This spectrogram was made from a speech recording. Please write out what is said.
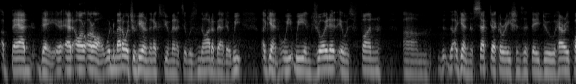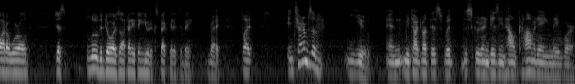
a bad day at, all. at all. No matter what you hear in the next few minutes, it was not a bad day. We again, we we enjoyed it. It was fun. Um, the, the- again, the set decorations that they do, Harry Potter World, just blew the doors off anything you'd expected it to be. Right. But in terms of you, and we talked about this with the scooter and Disney and how accommodating they were.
